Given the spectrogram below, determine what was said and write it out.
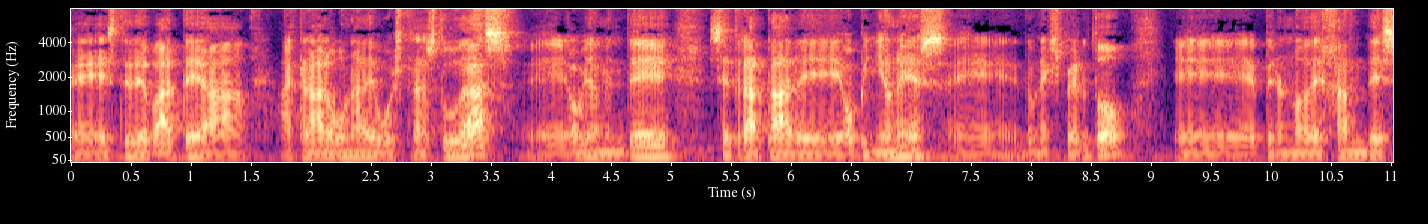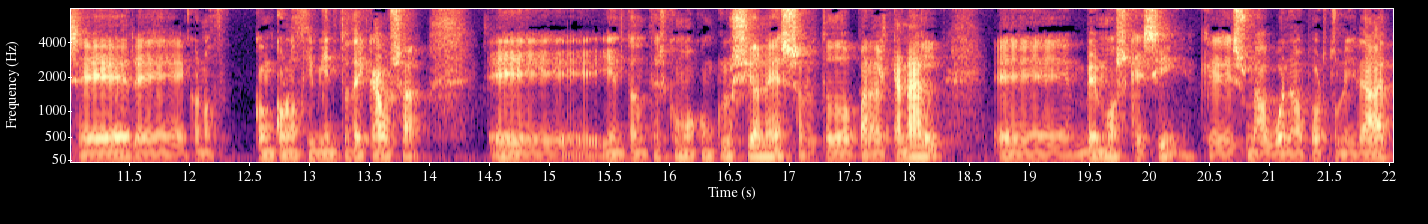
eh, este debate a, aclarar alguna de vuestras dudas. Eh, obviamente se trata de opiniones eh, de un experto, pero no dejan de ser con conocimiento de causa. y entonces como conclusiones, sobre todo para el canal, vemos que sí, que es una buena oportunidad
